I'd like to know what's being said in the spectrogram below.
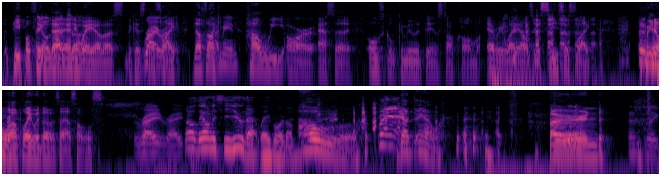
The people think know, that that's, uh, anyway of us because right, that's right. like that's like I mean- how we are as a old school community in Stockholm. Everybody else just sees us like we don't want to play with those assholes. right right. No, they only see you that way, Gordon. Oh, goddamn! Burned. It's like,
